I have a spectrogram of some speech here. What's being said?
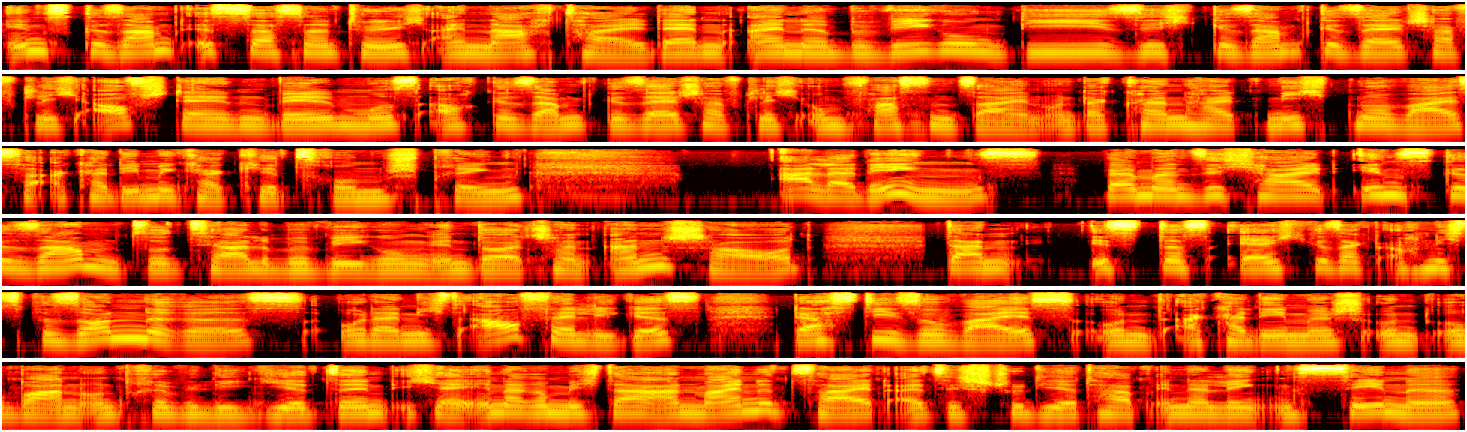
Insgesamt ist das natürlich ein Nachteil, denn eine Bewegung, die sich gesamtgesellschaftlich aufstellen will, muss auch gesamtgesellschaftlich umfassend sein. Und da können halt nicht nur weiße Akademiker-Kids rumspringen. Allerdings, wenn man sich halt insgesamt soziale Bewegungen in Deutschland anschaut, dann ist das ehrlich gesagt auch nichts Besonderes oder nichts Auffälliges, dass die so weiß und akademisch und urban und privilegiert sind. Ich erinnere mich da an meine Zeit, als ich studiert habe in der linken Szene.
